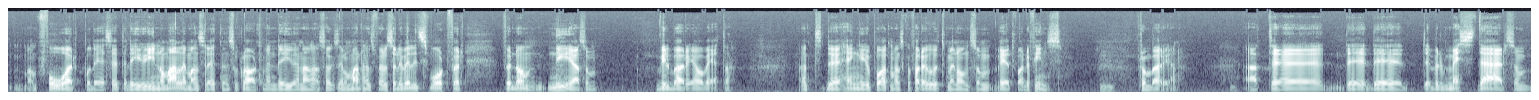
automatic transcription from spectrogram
man får på det sättet. Det är ju inom allemansrätten såklart men det är ju en annan sak som marknadsför. Så det är väldigt svårt för, för de nya som vill börja och veta. Att det hänger ju på att man ska fara ut med någon som vet var det finns mm. från början. Att eh, det, det, det, är väl mest där som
